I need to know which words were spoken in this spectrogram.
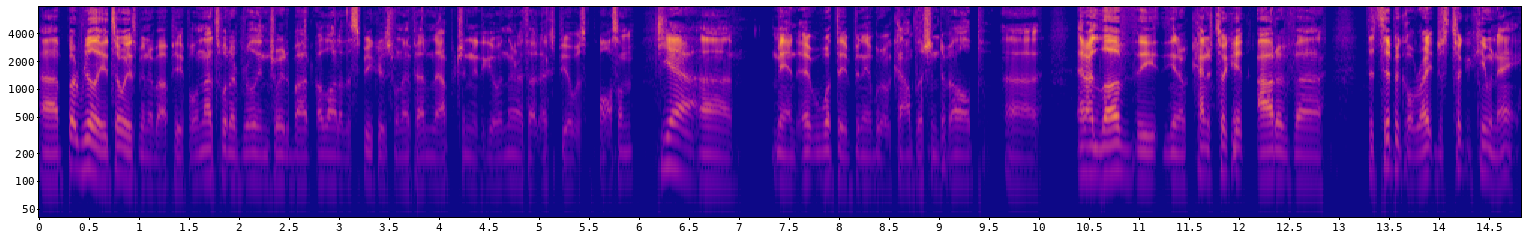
Uh, but really, it's always been about people, and that's what I've really enjoyed about a lot of the speakers when I've had an opportunity to go in there. I thought XPO was awesome. Yeah. Uh, man, it, what they've been able to accomplish and develop, uh, and I love the you know kind of took it out of uh, the typical right, just took a Q and A,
